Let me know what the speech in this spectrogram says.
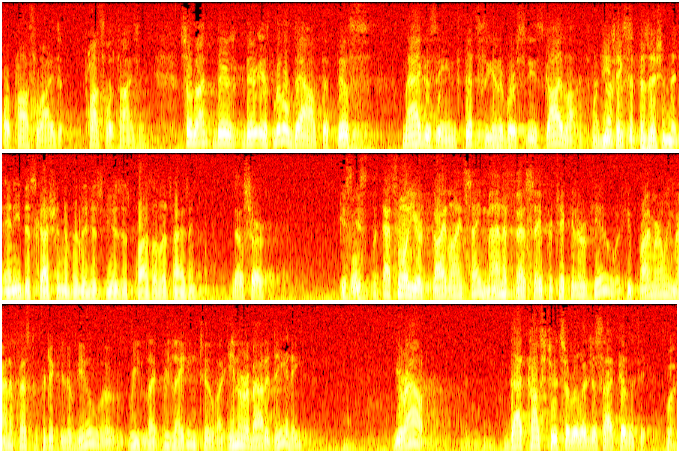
or proselytizing. So that there's, there is little doubt that this magazine fits the university's guidelines. Well, do you take the position that any discussion of religious views is proselytizing? No, sir. Is, is, But that's all your guidelines say, manifests a particular view. If you primarily manifest a particular view uh, rela- relating to, uh, in or about a deity, you're out. That constitutes a religious activity. What?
